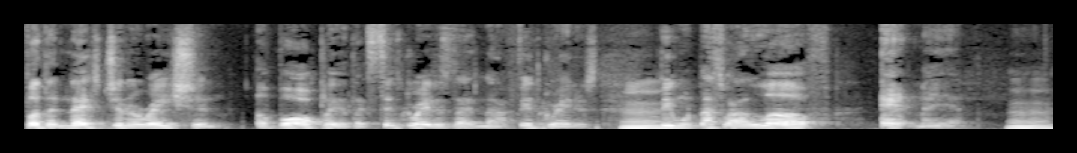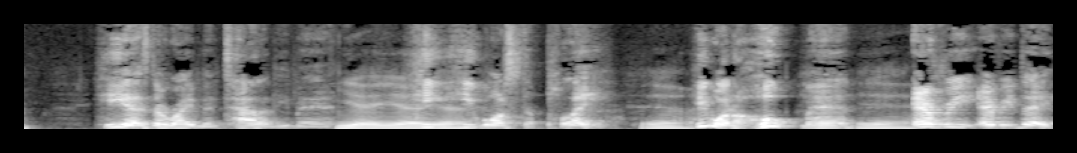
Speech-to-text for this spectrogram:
for the next generation of ball players, like sixth graders, like not fifth graders. Hmm. Be- That's why I love Ant Man. He has the right mentality, man. Yeah, yeah, He yeah. he wants to play. Yeah. He want to hoop, man. Yeah. Every every day.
